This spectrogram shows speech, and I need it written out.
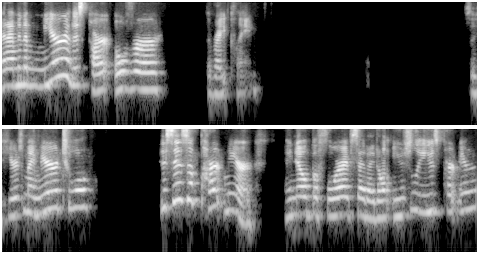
And I'm going to mirror this part over the right plane. So here's my mirror tool. This is a part mirror. I know before I've said I don't usually use part mirror,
